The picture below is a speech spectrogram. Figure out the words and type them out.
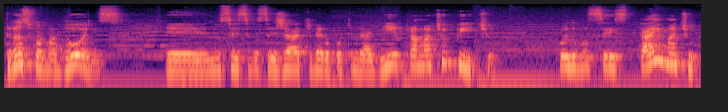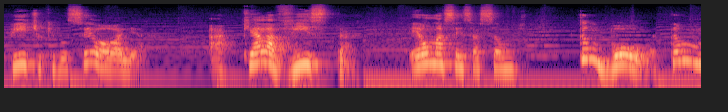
transformadores, é, não sei se vocês já tiveram oportunidade de ir para Machu Picchu. Quando você está em Machu Picchu, que você olha aquela vista, é uma sensação tão boa, tão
